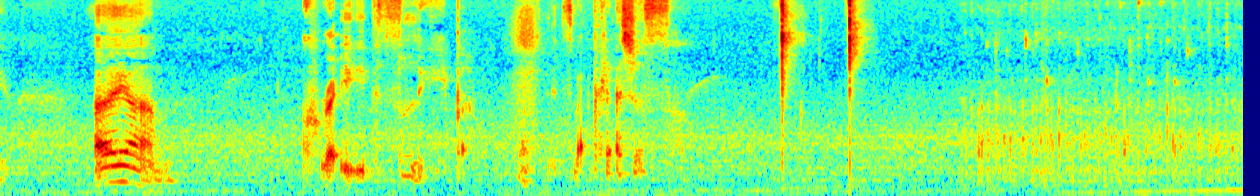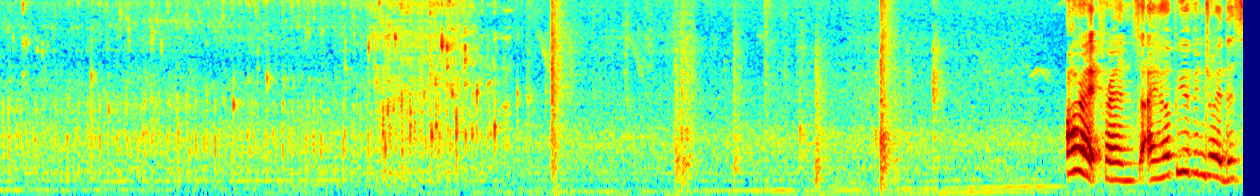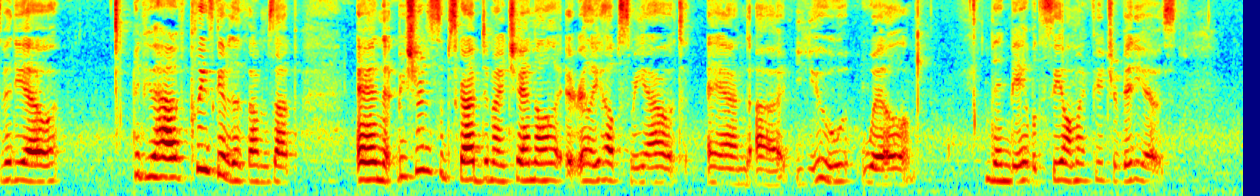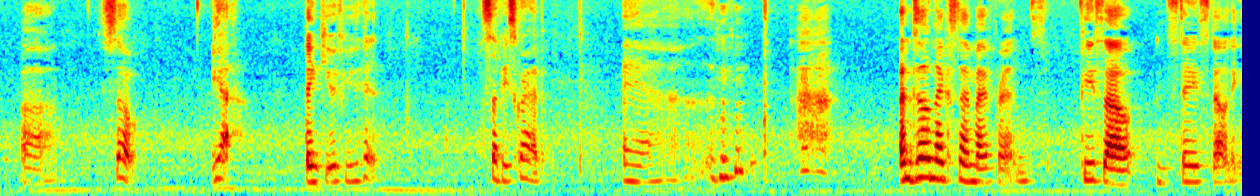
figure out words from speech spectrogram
I um crave sleep. It's my precious. Alright friends, I hope you've enjoyed this video. If you have, please give it a thumbs up. And be sure to subscribe to my channel, it really helps me out. And uh, you will then be able to see all my future videos. Uh, so, yeah. Thank you if you hit subscribe. And until next time, my friends, peace out and stay stony.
